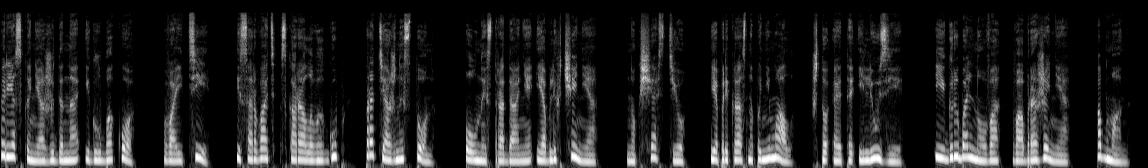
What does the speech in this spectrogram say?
резко, неожиданно и глубоко, войти и сорвать с коралловых губ протяжный стон, полный страдания и облегчения. Но, к счастью, я прекрасно понимал, что это иллюзии, игры больного воображения, обман,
